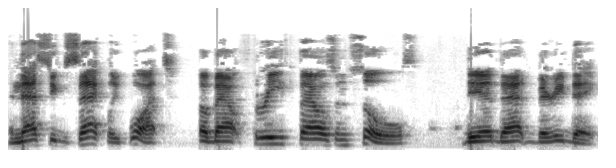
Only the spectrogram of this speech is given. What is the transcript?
And that's exactly what about 3,000 souls did that very day.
